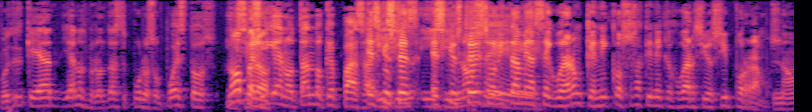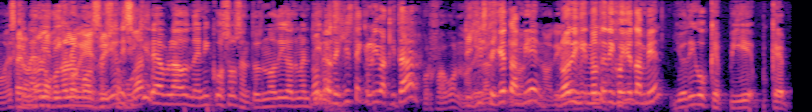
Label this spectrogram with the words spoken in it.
Pues es que ya, ya nos preguntaste puros supuestos. Y No, si pero- sigue anotando, ¿qué pasa? es Y que ustedes, y es si que no ustedes se- ahorita me aseguraron que Nico Sosa tiene que jugar sí o sí por Ramos. No, es pero que no, nadie lo, no dijo lo hemos eso. visto Yo ni jugar. siquiera he hablado de Nico Sosa, entonces no digas No, mentiras. pero dijiste que lo iba a quitar. Por favor, no Dijiste digas- yo no, también. no ¿No, digas dije- ¿No te dijo yo también? Yo digo que, pie- que,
